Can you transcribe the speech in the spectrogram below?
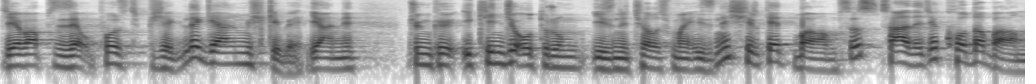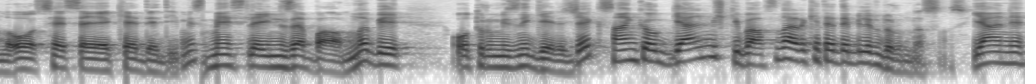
cevap size pozitif bir şekilde gelmiş gibi. Yani çünkü ikinci oturum izni, çalışma izni şirket bağımsız. Sadece koda bağımlı. O SSYK dediğimiz mesleğinize bağımlı bir oturum izni gelecek. Sanki o gelmiş gibi aslında hareket edebilir durumdasınız. Yani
